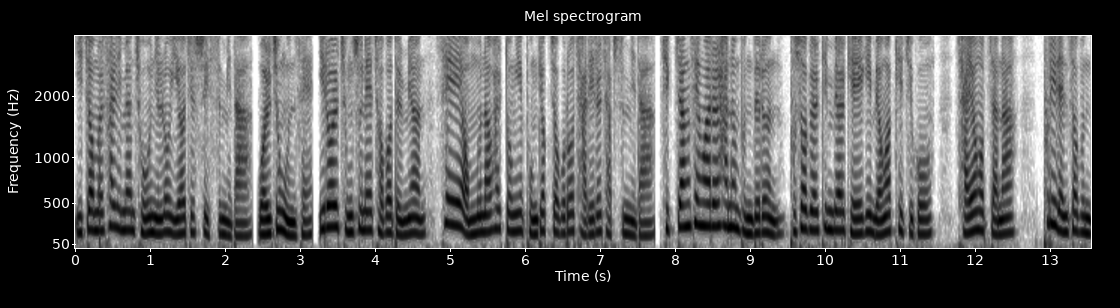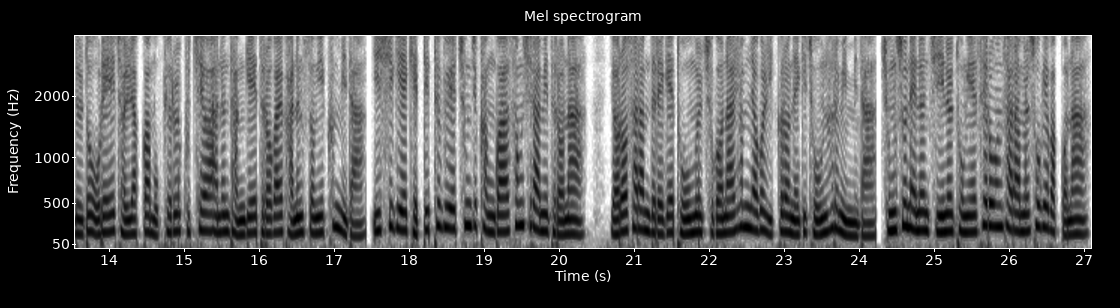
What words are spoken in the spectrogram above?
이 점을 살리면 좋은 일로 이어질 수 있습니다. 월중 운세 1월 중순에 접어들면 새해 업무나 활동이 본격적으로 자리를 잡습니다. 직장 생활을 하는 분들은 부서별 팀별 계획이 명확해지고 자영업자나 프리랜서 분들도 올해의 전략과 목표를 구체화하는 단계에 들어갈 가능성이 큽니다. 이 시기에 개띠 특유의 충직함과 성실함이 드러나 여러 사람들에게 도움을 주거나 협력을 이끌어내기 좋은 흐름입니다. 중순에는 지인을 통해 새로운 사람을 소개받거나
